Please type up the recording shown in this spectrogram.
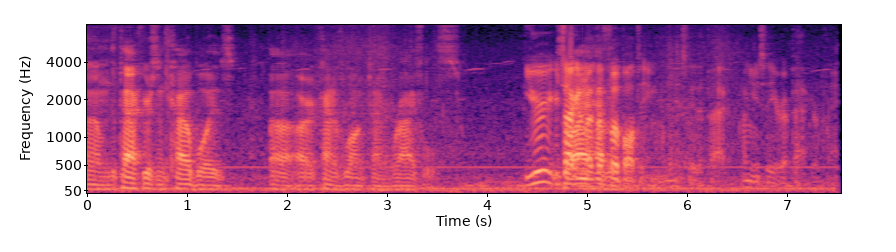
Um, the Packers and Cowboys uh, are kind of longtime rivals. You're, you're So talking I about the have a- football team when you say the pack. When you say you're a Packer fan.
